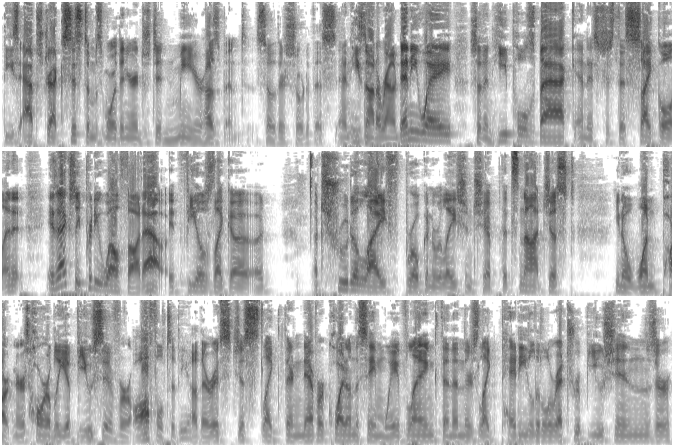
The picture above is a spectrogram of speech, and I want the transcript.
these abstract systems more than you're interested in me, your husband. So there's sort of this, and he's not around anyway. So then he pulls back and it's just this cycle. And it, it's actually pretty well thought out. It feels like a, a, a true to life broken relationship that's not just, you know, one partner's horribly abusive or awful to the other. It's just like they're never quite on the same wavelength. And then there's like petty little retributions or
